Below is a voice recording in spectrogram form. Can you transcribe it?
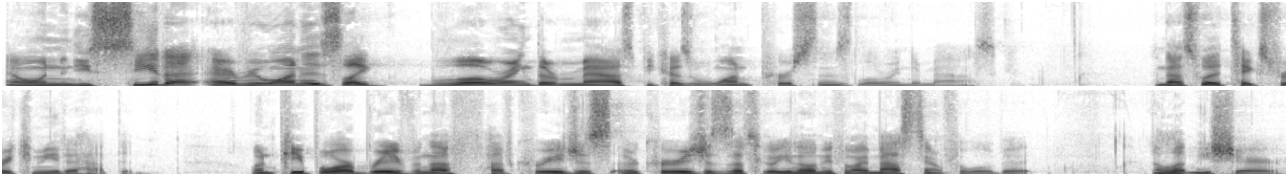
And when you see that, everyone is like lowering their mask because one person is lowering their mask. And that's what it takes for a community to happen. When people are brave enough, have courageous or courageous enough to go, you know, let me put my mask down for a little bit and let me share.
